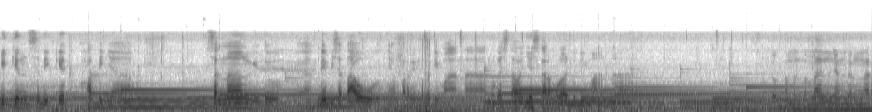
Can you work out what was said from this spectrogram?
bikin sedikit hatinya seneng gitu. Dia bisa tahu nyamperin lu di mana. Lu kasih tahu aja sekarang lu ada di mana. Untuk teman-teman yang denger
